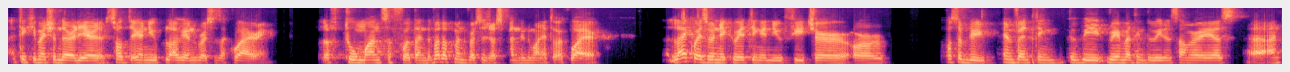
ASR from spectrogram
I think you mentioned earlier, starting a new plugin versus acquiring. Of two months of full-time development versus just spending the money to acquire. Likewise, when you're creating a new feature or possibly inventing the wheel, reinventing the wheel in some areas, uh, and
